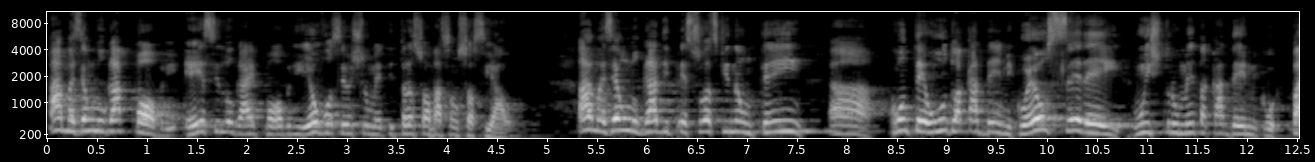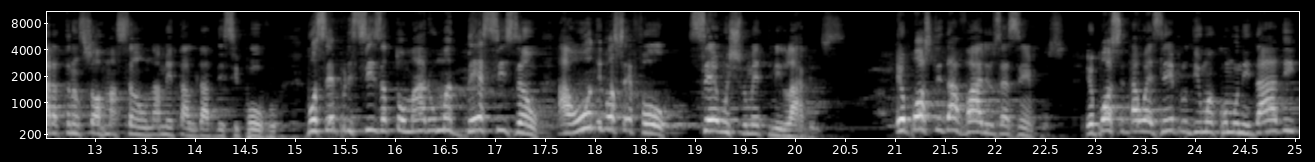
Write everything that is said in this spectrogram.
Ah, mas é um lugar pobre. Esse lugar é pobre e eu vou ser um instrumento de transformação social. Ah, mas é um lugar de pessoas que não têm ah, conteúdo acadêmico. Eu serei um instrumento acadêmico para transformação na mentalidade desse povo. Você precisa tomar uma decisão. Aonde você for, ser um instrumento de milagres. Eu posso te dar vários exemplos. Eu posso te dar o exemplo de uma comunidade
